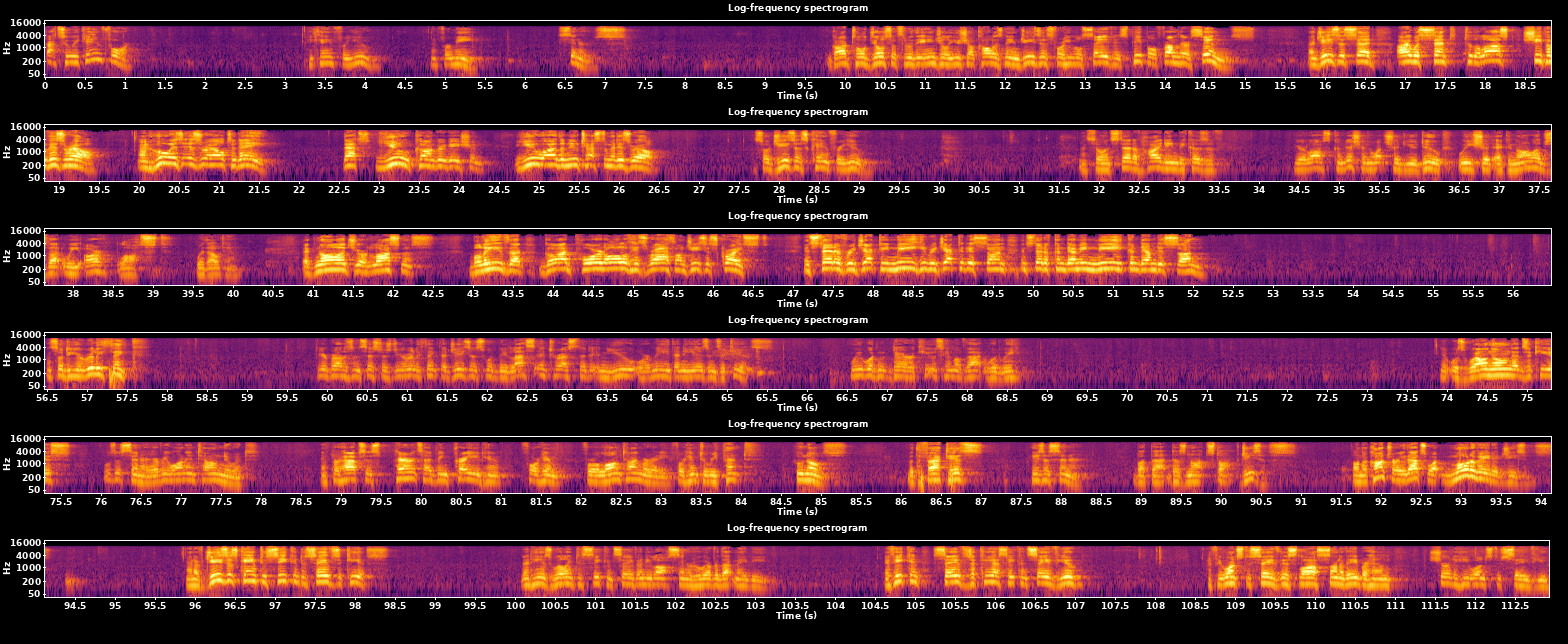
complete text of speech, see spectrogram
That's who he came for. He came for you and for me, sinners. God told Joseph through the angel, You shall call his name Jesus, for he will save his people from their sins. And Jesus said, I was sent to the lost sheep of Israel. And who is Israel today? That's you, congregation. You are the New Testament Israel. So Jesus came for you. And so instead of hiding because of your lost condition, what should you do? We should acknowledge that we are lost without Him. Acknowledge your lostness. Believe that God poured all of His wrath on Jesus Christ. Instead of rejecting me, He rejected His Son. Instead of condemning me, He condemned His Son. And so, do you really think, dear brothers and sisters, do you really think that Jesus would be less interested in you or me than he is in Zacchaeus? We wouldn't dare accuse him of that, would we? It was well known that Zacchaeus was a sinner. Everyone in town knew it. And perhaps his parents had been praying him for him for a long time already, for him to repent. Who knows? But the fact is, he's a sinner. But that does not stop Jesus. On the contrary, that's what motivated Jesus. And if Jesus came to seek and to save Zacchaeus, then he is willing to seek and save any lost sinner, whoever that may be. If he can save Zacchaeus, he can save you. If he wants to save this lost son of Abraham, surely he wants to save you.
